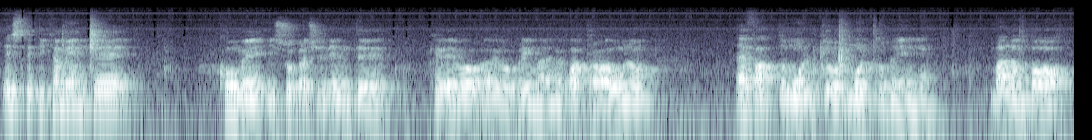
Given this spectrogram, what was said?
esteticamente come il suo precedente che avevo, avevo prima, l'M4A1, è fatto molto molto bene. Balla un po'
